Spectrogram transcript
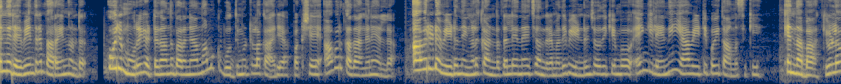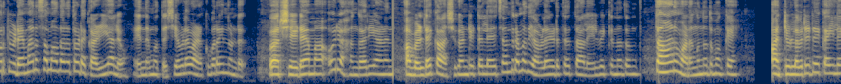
എന്ന് രവീന്ദ്രൻ പറയുന്നുണ്ട്. ഒരു മുറി കെട്ടുക എന്ന് പറഞ്ഞാൽ നമുക്ക് ബുദ്ധിമുട്ടുള്ള കാര്യമാണ് പക്ഷേ അവർക്കത് അങ്ങനെയല്ല അവരുടെ വീട് നിങ്ങൾ കണ്ടതല്ലേ എന്ന് ചന്ദ്രമതി വീണ്ടും ചോദിക്കുമ്പോൾ എങ്കിലേ നീ ആ വീട്ടിൽ പോയി താമസിക്കേ. എന്നാ ബാക്കിയുള്ളവർക്ക് ഇവിടെ മനസമാധാനത്തോടെ കഴിയാലോ? എന്ന് മുത്തശ്ശി അവളെ വഴക്കു പറയുന്നുണ്ട്. വർഷയുടെ അമ്മ ഒരു അഹങ്കാരിയാണെന്ന് അവളുടെ കാശു കണ്ടിട്ടല്ലേ ചന്ദ്രമതി അവളെ എടുത്ത് തലയിൽ വെക്കുന്നതും താണു വണങ്ങുന്നതുമൊക്കെ? മറ്റുള്ളവരുടെ കയ്യിലെ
